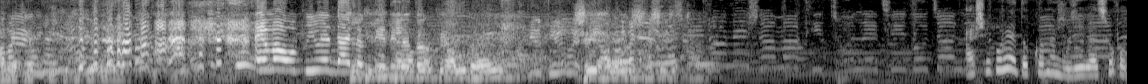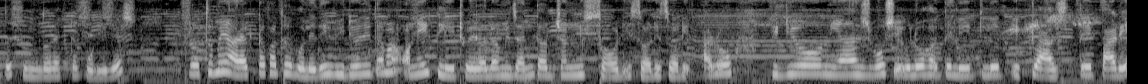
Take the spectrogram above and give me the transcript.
আমার কেউ নেই এমা ও ডায়লগ দিয়ে দিল তো। আমাদেরকে আলো দেয় সেই আলোর শেষে আশা করি এতক্ষণে বুঝে গেছো কত সুন্দর একটা পরিবেশ। প্রথমে আর একটা কথা বলে দিই ভিডিও দিতে আমার অনেক লেট হয়ে গেল, আমি জানি তার জন্য সরি সরি সরি আরও ভিডিও নিয়ে আসব, সেগুলো হয়তো লেট লেট একটু আসতে পারে,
